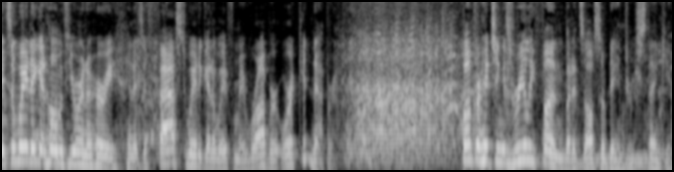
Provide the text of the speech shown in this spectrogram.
It's a way to get home if you're in a hurry, and it's a fast way to get away from a robber or a kidnapper. Bumper hitching is really fun, but it's also dangerous. Thank you.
